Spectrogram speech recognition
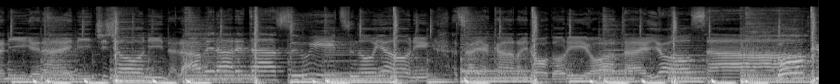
何気ない日常に並べられたスイーツのように鮮やかな彩りを与えようさ。僕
